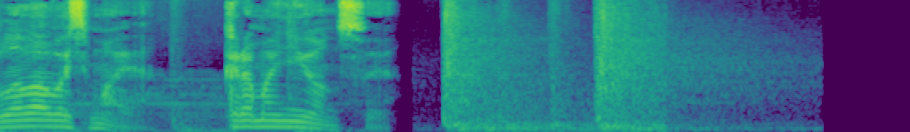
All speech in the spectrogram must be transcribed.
Глава восьмая. Кроманьонцы.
